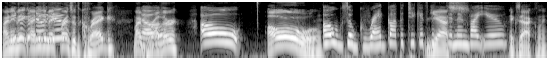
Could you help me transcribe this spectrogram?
I need, to make, I need to make you. friends with Greg, my No. brother. Oh, Oh, oh. So Greg got the tickets, but Yes. he didn't invite you. exactly.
